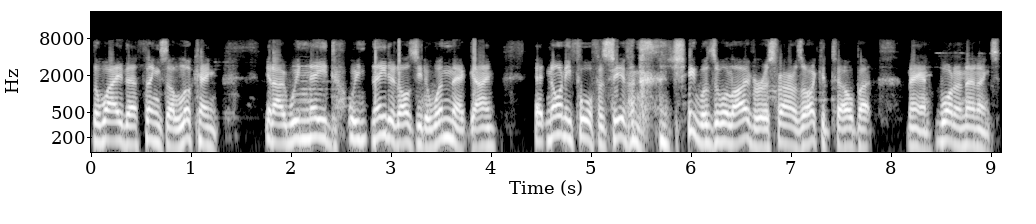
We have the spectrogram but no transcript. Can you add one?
the way the things are looking, you know, we need we needed Aussie to win that game. At 94 for seven, she was all over as far as I could tell. But man, what an innings!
